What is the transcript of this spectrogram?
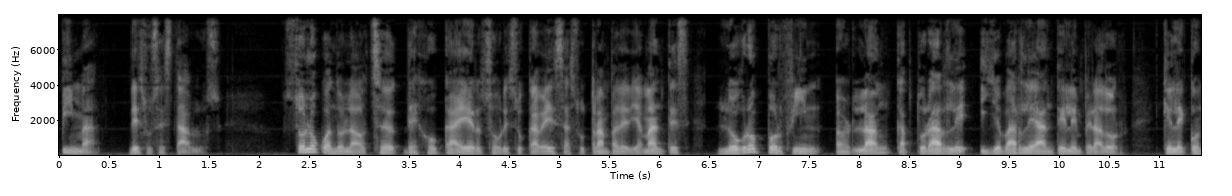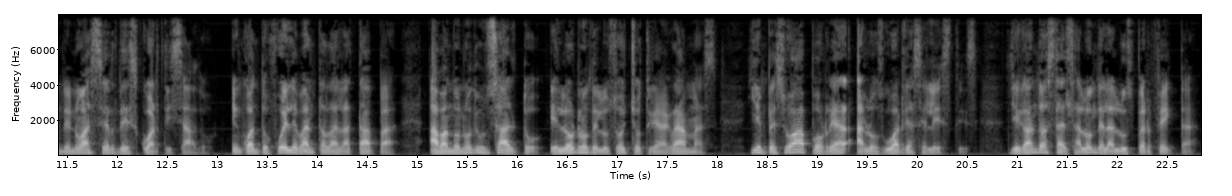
Pima de sus establos. Solo cuando Lao Tse dejó caer sobre su cabeza su trampa de diamantes, logró por fin Erlang capturarle y llevarle ante el emperador, que le condenó a ser descuartizado. En cuanto fue levantada la tapa, abandonó de un salto el horno de los ocho triagramas y empezó a aporrear a los guardias celestes, llegando hasta el Salón de la Luz Perfecta.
